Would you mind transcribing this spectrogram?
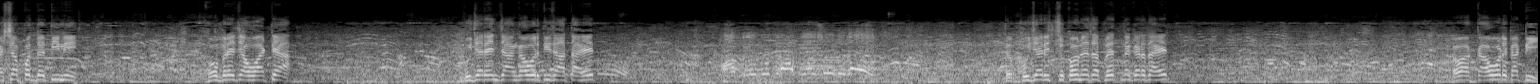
कशा पद्धतीने खोबऱ्याच्या वाट्या पुजाऱ्यांच्या अंगावरती जात आहेत? तर पुजारी चुकवण्याचा प्रयत्न करत आहेत. कावड काठी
